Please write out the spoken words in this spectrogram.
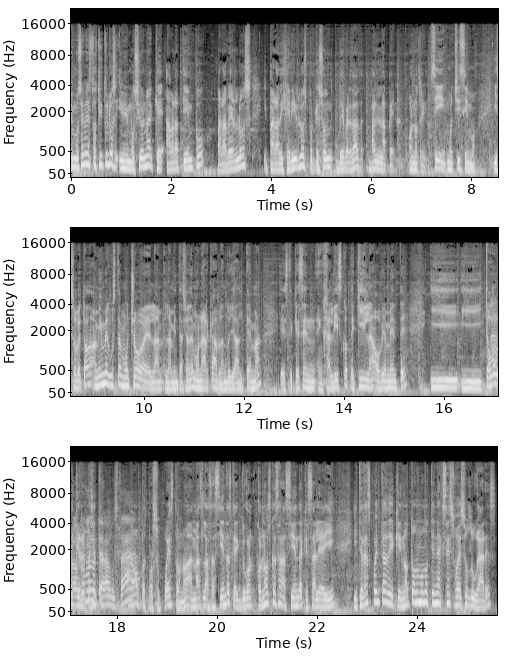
emocionan estos títulos y me emociona que habrá tiempo para verlos y para digerirlos porque son de verdad valen la pena, ¿o no, Trino? Sí, muchísimo. Y sobre todo, a mí me gusta mucho eh, la, la ambientación de Monarca, hablando ya del tema, este que es en, en Jalisco, tequila, obviamente, y, y todo Claro, lo que ¿cómo no representa. te va a gustar? No, pues por supuesto, ¿no? Además, las haciendas que yo con- conozco esa hacienda que sale ahí y te das cuenta de que no todo el mundo tiene acceso a esos lugares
